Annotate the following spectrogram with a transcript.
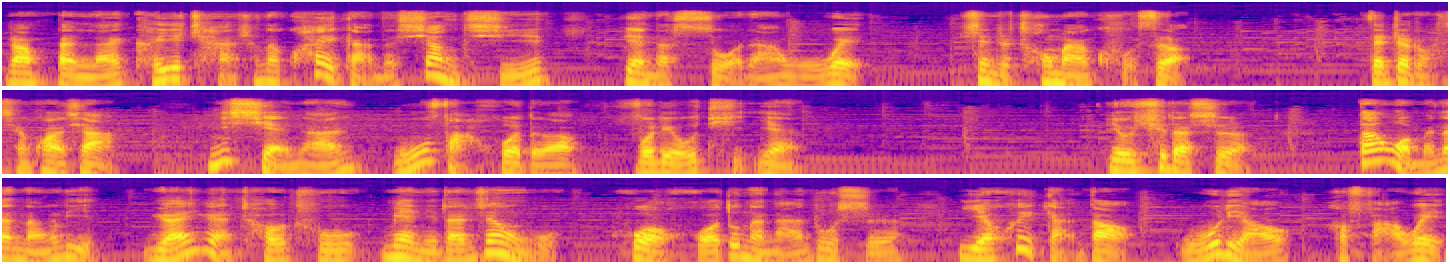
让本来可以产生的快感的象棋变得索然无味，甚至充满苦涩。在这种情况下，你显然无法获得浮流体验。有趣的是，当我们的能力远远超出面临的任务或活动的难度时，也会感到无聊和乏味。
